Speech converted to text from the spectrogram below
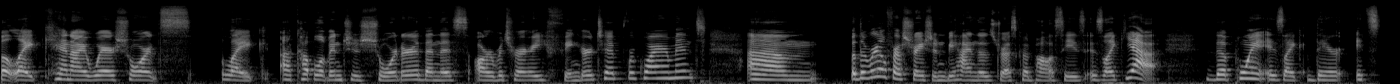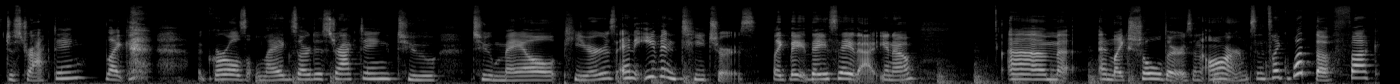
But, like, can I wear shorts like a couple of inches shorter than this arbitrary fingertip requirement? Um, but the real frustration behind those dress code policies is like, yeah, the point is like they're it's distracting. Like girls' legs are distracting to to male peers and even teachers. Like they they say that, you know? Um and like shoulders and arms. And it's like what the fuck?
